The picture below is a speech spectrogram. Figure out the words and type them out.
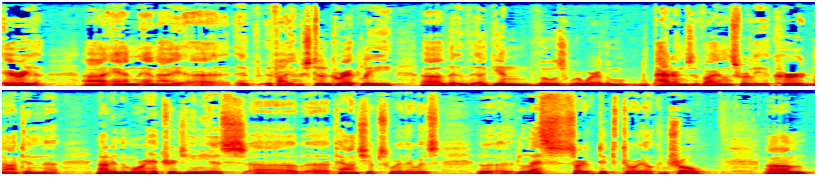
area. Uh, and and I, uh, if, if, I understood correctly, uh, the, the, again, those were where the, the, patterns of violence really occurred, not in the not in the more heterogeneous uh, uh, townships where there was uh, less sort of dictatorial control. Um,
